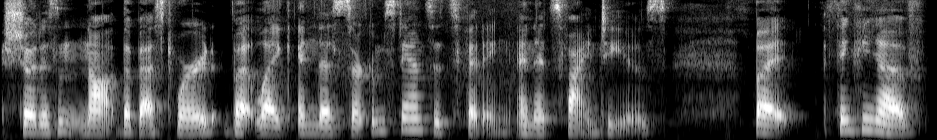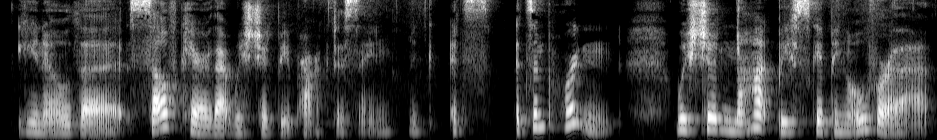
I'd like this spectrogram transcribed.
should isn't not the best word, but like in this circumstance, it's fitting and it's fine to use. But thinking of you know the self-care that we should be practicing like it's it's important we should not be skipping over that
